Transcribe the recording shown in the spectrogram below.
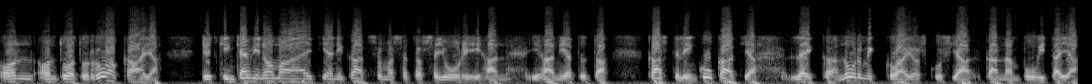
on, on tuotu ruokaa ja nytkin kävin omaa äitiäni katsomassa tuossa juuri ihan, ihan ja tota, kastelin kukat ja leikkaan nurmikkoa joskus ja kannan puita ja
